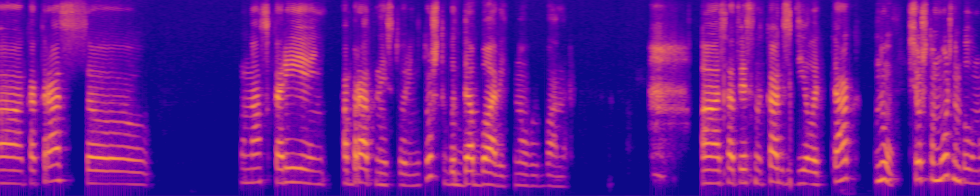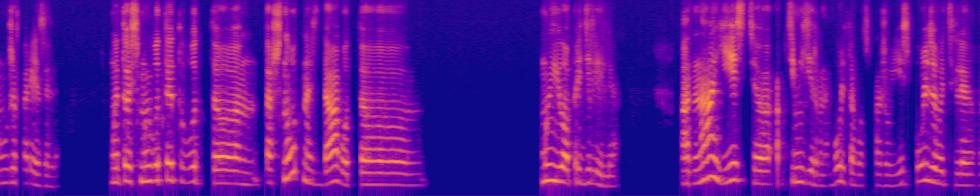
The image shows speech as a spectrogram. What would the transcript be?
как раз у нас скорее обратная история. Не то, чтобы добавить новый баннер, а, соответственно, как сделать так, ну, все, что можно было, мы уже порезали. Мы, то есть мы вот эту вот э, тошнотность, да, вот э, мы ее определили. Она есть э, оптимизирована. Более того, скажу, есть пользователи,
